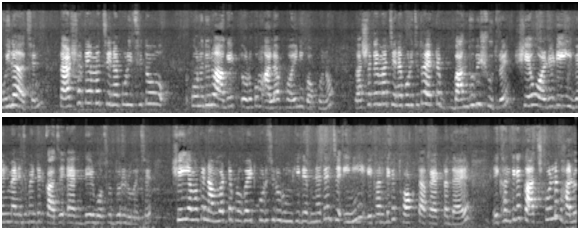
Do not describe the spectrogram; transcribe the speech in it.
মহিলা আছেন। তার সাথে আমার চেনা পরিচিত কোনোদিনও আগে ওরকম আলাপ হয়নি কখনো। তার সাথে আমার চেনা পরিচিত একটা বান্ধবী সূত্রে, সেও অলরেডি এই ইভেন্ট ম্যানেজমেন্টের কাজে এক দেড় বছর ধরে রয়েছে। সেই আমাকে নাম্বারটা প্রোভাইড করেছিল রুমকি দেবনাথের যে ইনি এখান থেকে থক টাকা একটা দেয়। এখান থেকে কাজ করলে ভালো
